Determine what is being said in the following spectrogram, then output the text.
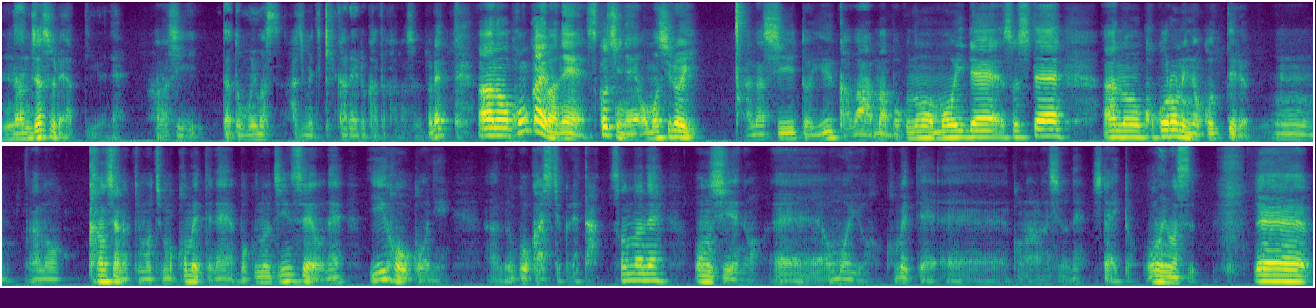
木。なんじゃそりゃっていうね、話だと思います。初めて聞かれる方からするとね。あの、今回はね、少しね、面白い話というかは、まあ僕の思い出、そして、あの、心に残ってる、うん、あの、感謝の気持ちも込めてね、僕の人生をね、いい方向にあの動かしてくれた。そんなね、恩師への、えー思いを込めて、えーこの話をね、したいと思います。で、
